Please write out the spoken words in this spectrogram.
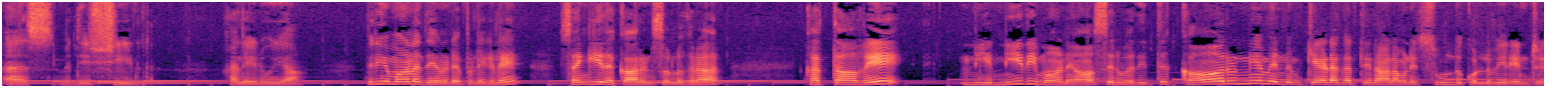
as with a shield. ஹலே லூயா பிரியமான தேவனுடைய பிள்ளைகளே சங்கீதக்காரன் சொல்லுகிறார் கர்த்தாவே நீர் நீதிமானை ஆசிர்வதித்து காருண்யம் என்னும் கேடகத்தினால் அவனை சூழ்ந்து கொள்ளுவீர் என்று.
